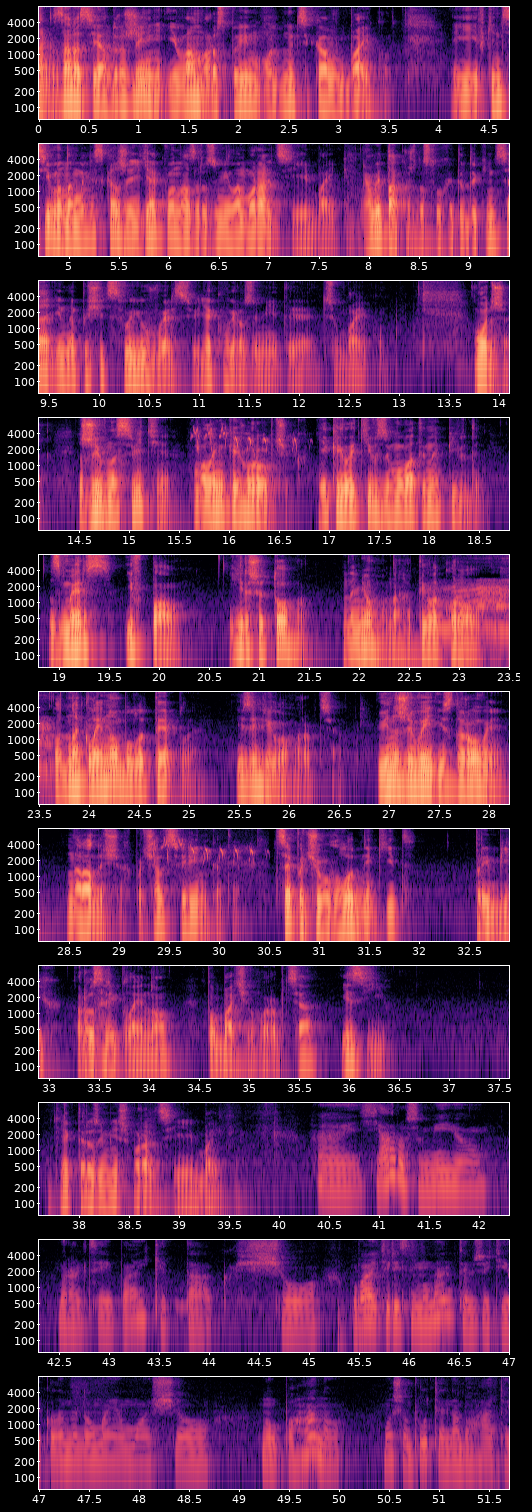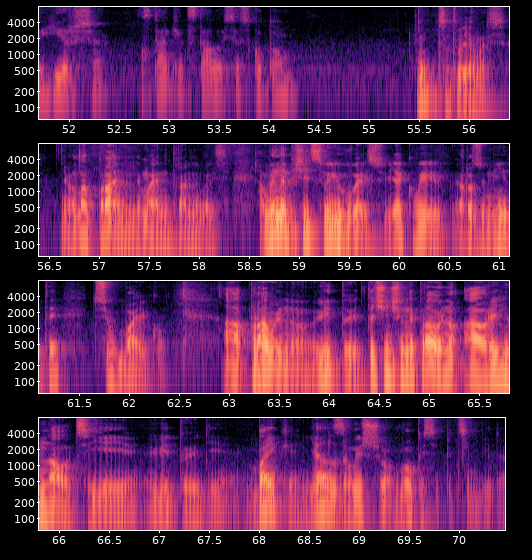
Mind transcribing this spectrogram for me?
Так, зараз я дружині і вам розповім одну цікаву байку. І в кінці вона мені скаже, як вона зрозуміла мораль цієї байки. А ви також дослухайте до кінця і напишіть свою версію, як ви розумієте цю байку. Отже, жив на світі маленький горобчик, який летів зимувати на південь. Змерз і впав. Гірше того, на нього нагатила корова. Однак лайно було тепле і зігріло горобця. Він живий і здоровий на радощах почав цвірінькати. Це почув голодний кіт, прибіг, розгріб лайно, побачив горобця і з'їв. От як ти розумієш мораль цієї байки? Е, Я розумію мораль цієї байки так, що бувають різні моменти в житті, коли ми думаємо, що ну, погано може бути набагато гірше, так як сталося з котом. Ну, це твоя версія. І вона правильна, немає неправильної версії. А ви напишіть свою версію, як ви розумієте цю байку. А правильну відповідь, точніше, не правильну, а оригінал цієї відповіді байки я залишу в описі під цим відео.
